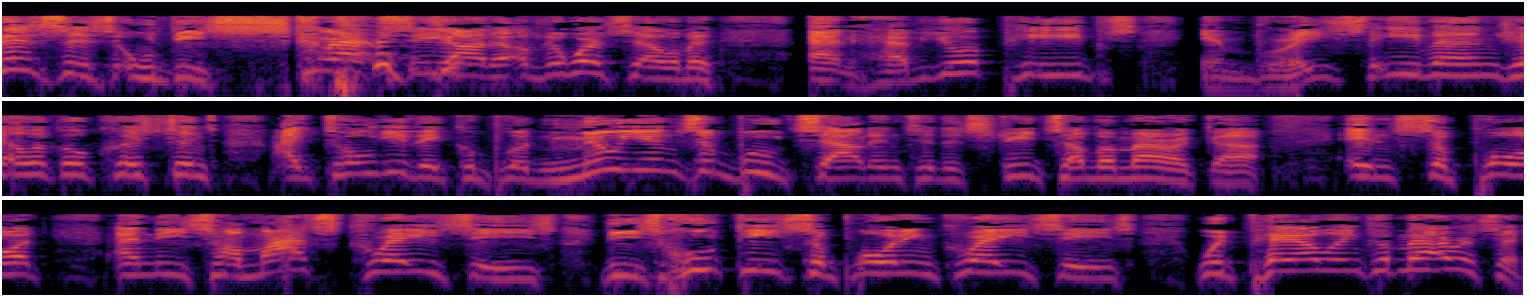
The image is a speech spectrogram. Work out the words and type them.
This is disgraziata of the worst element. And have your peeps embrace the evangelical Christians? I told you they could put millions of boots out into the streets of America in support, and these Hamas crazies, these Houthi supporting crazies, would pale in comparison.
